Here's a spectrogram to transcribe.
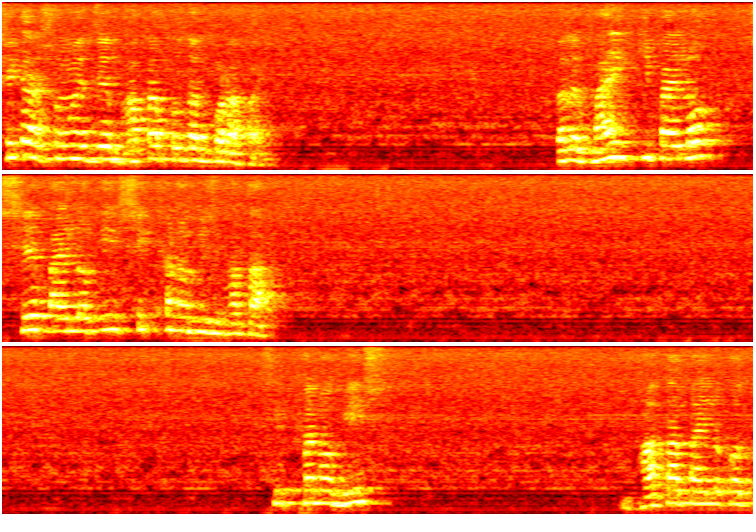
শেখার সময় যে ভাতা প্রদান করা হয়। তাহলে মাইক কি পাইলো? সে পাইলো কি? শিক্ষানবিশ ভাতা। শিক্ষানবিশ ভাতা পাইল কত?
